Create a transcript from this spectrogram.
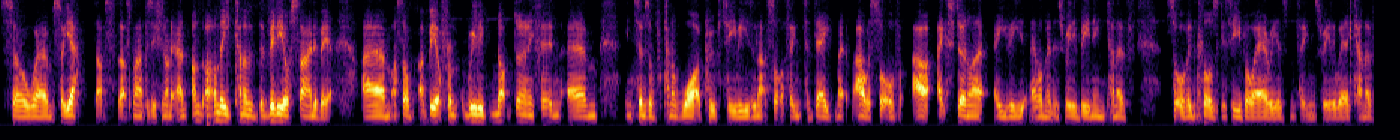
so um, so yeah, that's that's my position on it. And on, on, the kind of the video side of it, um, I saw I'd be up from really not done anything um, in terms of kind of waterproof TVs and that sort of thing to date. Our sort of our external AV element has really been in kind of sort of enclosed gazebo areas and things really where kind of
